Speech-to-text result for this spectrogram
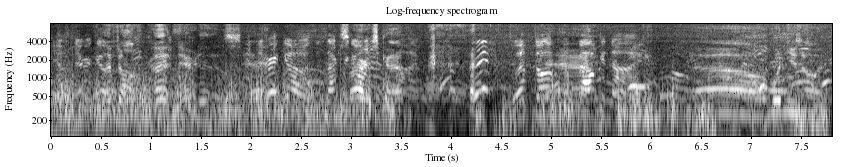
Yep, there it Lift off. Good. There it is. Yeah. There it goes. It's actually Sorry, Scott. Lift off the Yeah. Falcon 9. Oh, wouldn't you know it?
